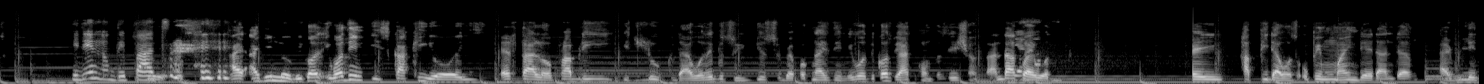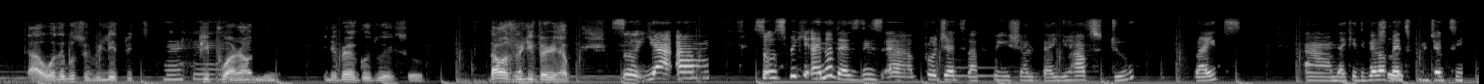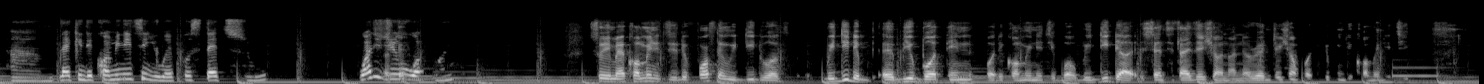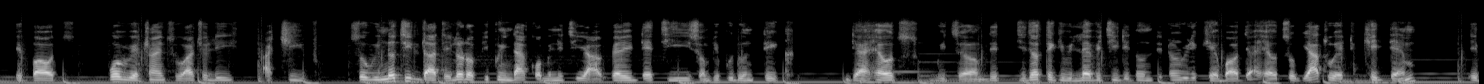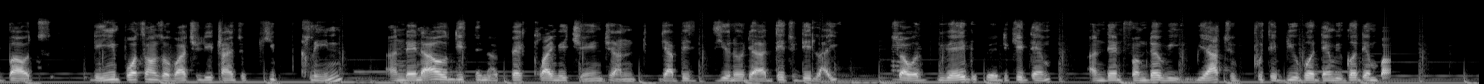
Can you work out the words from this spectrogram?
He didn't look the part. So, I, I didn't know because it wasn't his khaki or his hairstyle or probably his look that I was able to use to recognize him. It was because we had conversations, and that's yeah. why I was very happy that I was open-minded and um, I relate. I was able to relate with mm-hmm. people around me in a very good way. So that was really very helpful. So yeah, um, so speaking, I know there's this uh, project that people usually that you have to do, right? Um, like a development so, project, in, um, like in the community you were posted to. What did okay. you work on? So in my community, the first thing we did was we did a, a, billboard thing for the community, but we did a sensitization and orientation for people in the community about what we were trying to actually achieve. So we noticed that a lot of people in that community are very dirty. Some people don't take their health with um, they, they don't take it with levity. They don't they don't really care about their health. So we had to educate them about the importance of actually trying to keep clean and then how this can affect climate change and their you know their day-to-day life so I was, we were able to educate them and then from there we we had to put a billboard then we got them back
